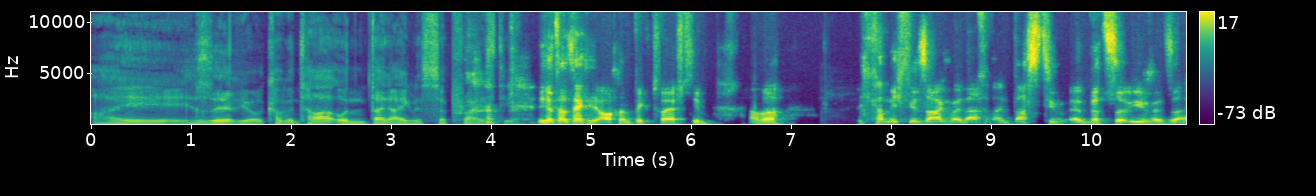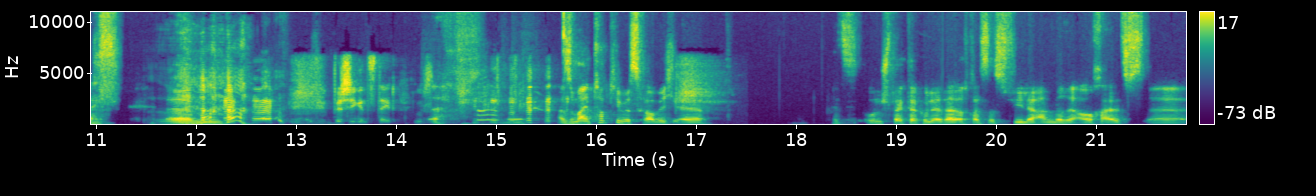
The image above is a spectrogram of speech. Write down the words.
Ei, Silvio, Kommentar und dein eigenes Surprise-Team. ich habe tatsächlich auch ein Big 12-Team, aber ich kann nicht viel sagen, weil nachher ein Bass-Team äh, wird so übel sein. ähm, Michigan State. Äh, nee. Also mein Top-Team ist, glaube ich, äh, jetzt unspektakulär dadurch, dass es viele andere auch als äh,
